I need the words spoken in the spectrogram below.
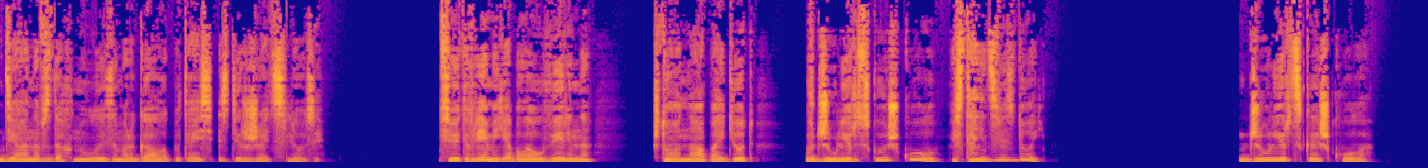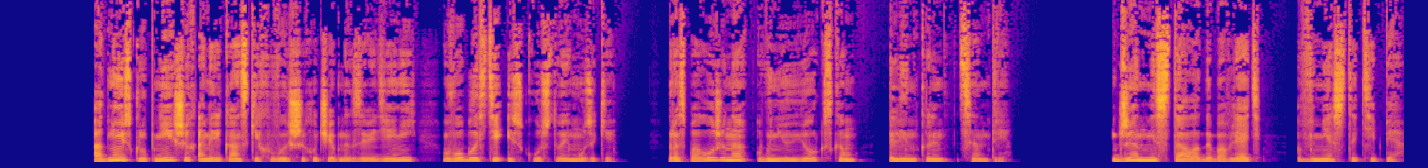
Диана вздохнула и заморгала, пытаясь сдержать слезы. Все это время я была уверена, что она пойдет в Джульердскую школу и станет звездой. Джульердская школа — одно из крупнейших американских высших учебных заведений в области искусства и музыки, расположена в Нью-Йоркском Линкольн-центре. Джен не стала добавлять «вместо тебя».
